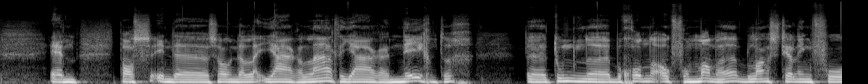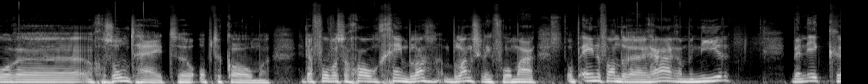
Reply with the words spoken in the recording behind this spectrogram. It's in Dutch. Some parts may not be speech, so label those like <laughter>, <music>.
En pas in de, zo in de jaren, late jaren negentig... eh, toen eh, begon ook voor mannen belangstelling voor gezondheid op te komen. Daarvoor was er gewoon geen belang- belangstelling voor. Maar op een of andere rare manier ben ik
